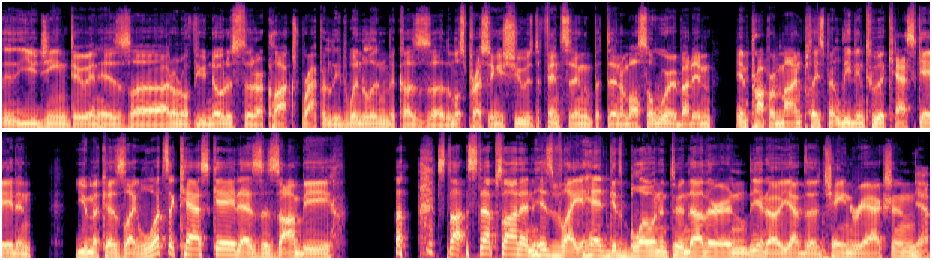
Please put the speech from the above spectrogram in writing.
Eugene doing his. Uh, I don't know if you noticed that our clock's rapidly dwindling because uh, the most pressing issue is defensing, but then I'm also worried about Im- improper mind placement leading to a cascade. And Yumiko's like, "What's a cascade?" As a zombie st- steps on it, and his like head gets blown into another, and you know you have the chain reaction. Yeah.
